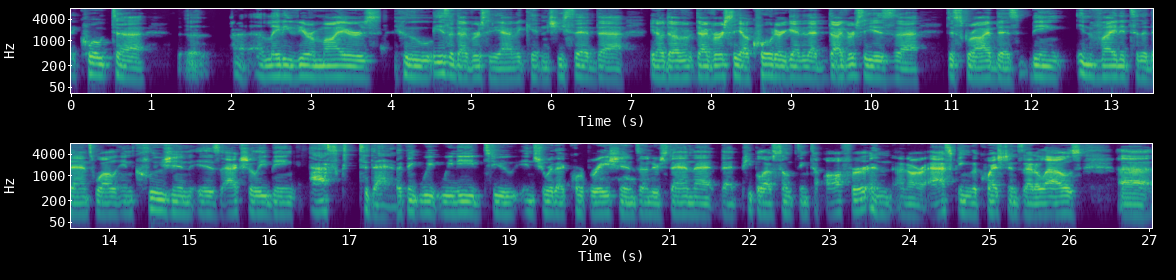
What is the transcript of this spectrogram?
I quote uh, uh, a lady, Verna Myers, who is a diversity advocate, and she said, uh, you know, diversity, I'll quote her again, that diversity is uh, described as being invited to the dance, while inclusion is actually being asked to dance. I think we, we need to ensure that corporations understand that that people have something to offer and, and are asking the questions that allows uh,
